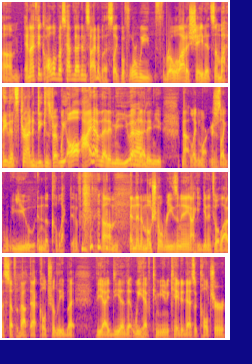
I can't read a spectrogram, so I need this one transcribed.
Um, and I think all of us have that inside of us. Like before we throw a lot of shade at somebody that's trying to deconstruct, we all, I have that in me. You have Yeah. that in you. Not like Mark, just like you in the collective. um, and then emotional reasoning. I could get into a lot of stuff about that culturally, but the idea that we have communicated as a culture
